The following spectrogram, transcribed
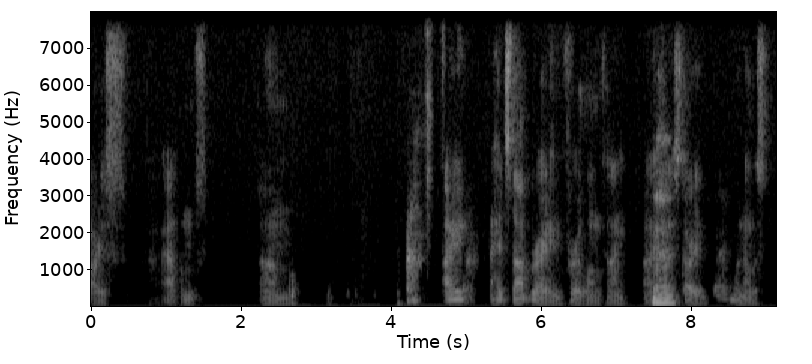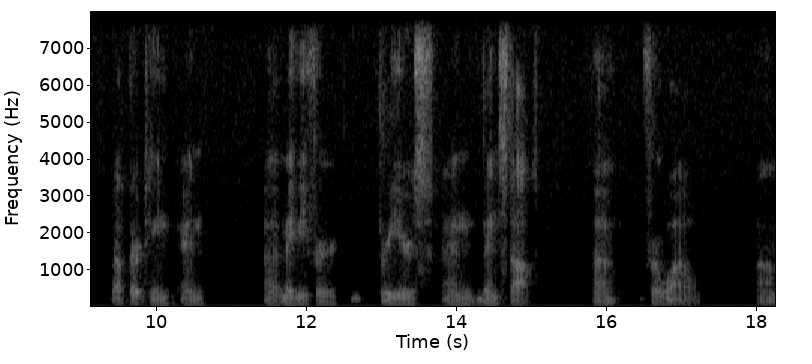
artists albums um, I I had stopped writing for a long time. I, Mhm. started when I was about 13 and uh, maybe for three years and then stopped uh, for a while. Um,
